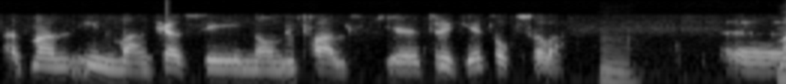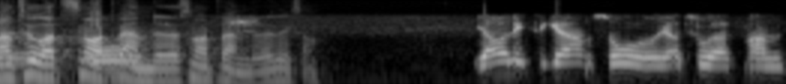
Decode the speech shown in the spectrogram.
att man invankas i någon falsk eh, trygghet också. Va? Mm. Eh, Man tror att snart och- vänder det, snart vänder det liksom. Ja, lite grann så. Jag tror att man...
